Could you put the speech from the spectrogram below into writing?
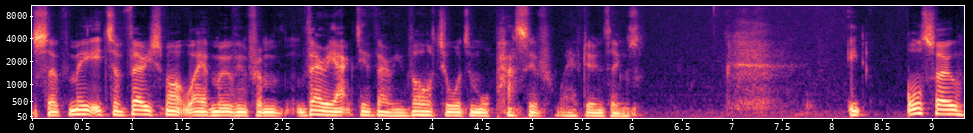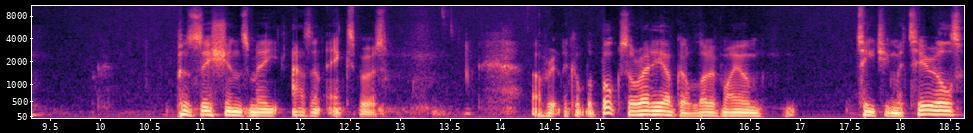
So for me, it's a very smart way of moving from very active, very involved towards a more passive way of doing things. It also positions me as an expert. I've written a couple of books already. I've got a lot of my own teaching materials.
